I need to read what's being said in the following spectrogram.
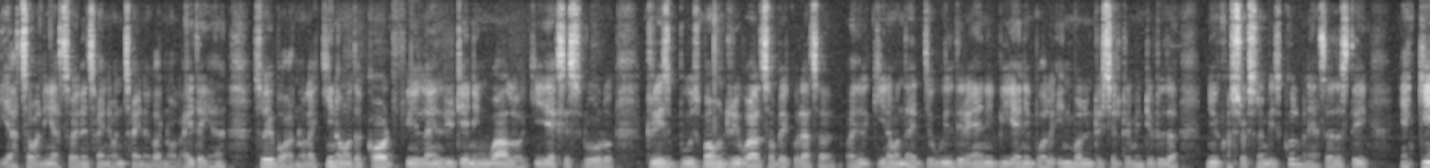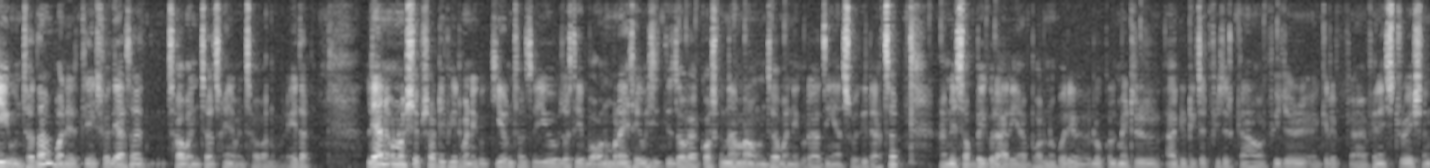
याद छ भने याद छ होइन छैन भने छैन गर्नु होला है त यहाँ। सबै भर्नु होला किन हो त कट फिल्ड होइन रिटेनिङ वाल हो कि access road trees bush boundary wall सबै कुरा छ। होइन किन भन्दाखेरि चाहिँ will there any be any भल involuntary settlement due to the new construction of school भनेको छ। जस्तै यहाँ के हुन्छ त भनेर चाहिँ सोधिएको छ भने छ छैन भने छ भन्नु है त। ल्यान्ड ओनरसिप सर्टिफिकेट भनेको के हुनसक्छ यो जस्तै भवन बनाइसकेपछि त्यो जग्गा कसको नाममा हुन्छ भन्ने कुरा चाहिँ यहाँ सोधिरहेको छ। हामीले सबै कुराहरू यहाँ भर्नु पऱ्यो लोकल मेटेरियल आर्किटेक्चर फिचर कहाँ हो फिचर के अरे फेनेस्ट्रेसन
